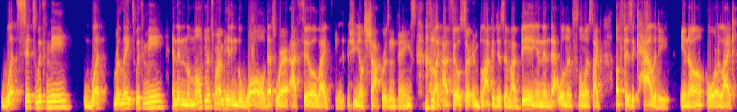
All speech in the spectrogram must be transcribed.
what sits with me, what relates with me. And then in the moments where I'm hitting the wall, that's where I feel like, you know, chakras and things. like I feel certain blockages in my being. And then that will influence like a physicality, you know, or like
